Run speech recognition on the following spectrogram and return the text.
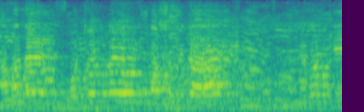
আমাদের প্রচণ্ড অসুবিধা হয় এমনকি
